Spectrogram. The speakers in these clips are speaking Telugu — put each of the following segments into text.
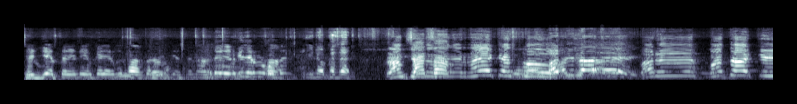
సెట్ చేస్తానండి వెనక జరుగుతుంది? అంటే వెనక జరుగుతుంది ఇది ఒక్కసారి. రామచంద్ర గారి నాయకత్వం. భారత్ మాతాకి.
